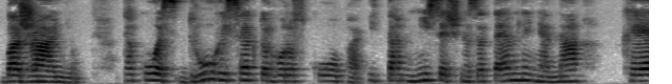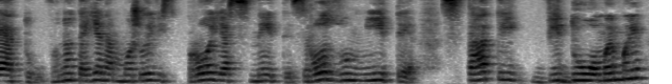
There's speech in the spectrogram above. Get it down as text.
бажанню. Так ось другий сектор гороскопа, і там місячне затемнення на кету. Воно дає нам можливість прояснити, зрозуміти, стати відомими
